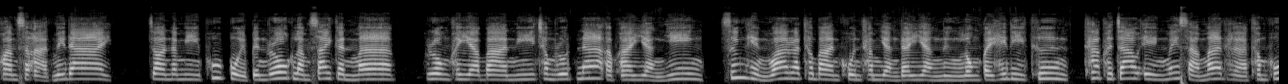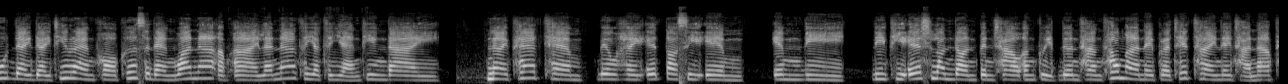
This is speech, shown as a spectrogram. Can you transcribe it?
ความสะอาดไม่ได้ จอนมีผู้ป่วยเป็นโรคลำไส้กันมาก โรงพยาบาลนี้ชำรุดหน้าอับอายอย่างยิ่ง ซึ่งเห็นว่ารัฐบาลควรทำอย่างใดอย่างหนึ่งลงไปให้ดีขึ้น ข้าพเจ้าเองไม่สามารถหาคำพูดใด ๆ ที่แรงพอเพื่อแสดงว่าหน้าอับอายและหน้าขยะแขยงเพียงใด นายแพทย์แคม เบลไฮเอสตอซีเอ็ม MD DPH ลอนดอนเป็นชาวอังกฤษเดินทางเข้ามาในประเทศไทยในฐานะแพ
